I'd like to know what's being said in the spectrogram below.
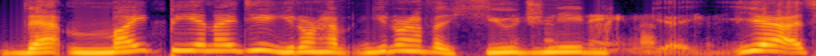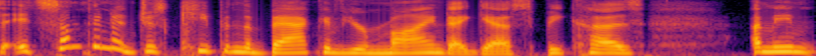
that might be an idea. You don't have you don't have a huge need. Interesting. That's interesting. Yeah, it's it's something to just keep in the back of your mind, I guess, because I mean,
